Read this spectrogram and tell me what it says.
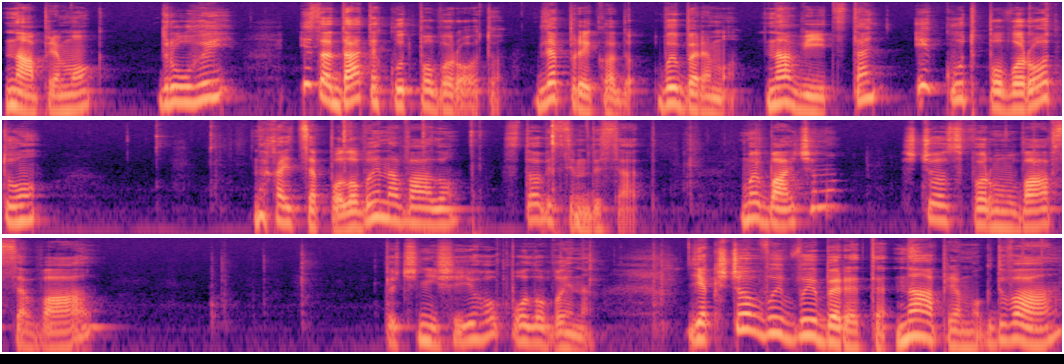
напрямок, другий, і задати кут повороту. Для прикладу, виберемо на відстань і кут повороту, нехай це половина валу 180. Ми бачимо, що сформувався вал точніше, його половина. Якщо ви виберете напрямок 2,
